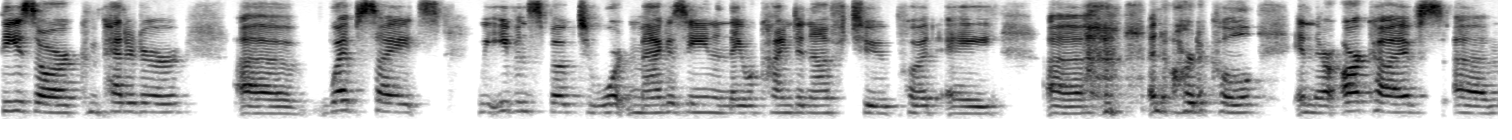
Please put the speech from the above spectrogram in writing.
These are competitor uh, websites. We even spoke to Wharton Magazine and they were kind enough to put a uh, an article in their archives um,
